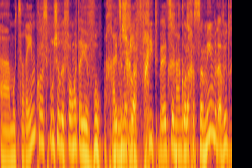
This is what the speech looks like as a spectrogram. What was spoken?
המוצרים. כל הסיפור של רפורמת היבוא. חד בעצם איך משמעית. להפחית בעצם חד את כל משמעית. החסמים ולהביא, אותך-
